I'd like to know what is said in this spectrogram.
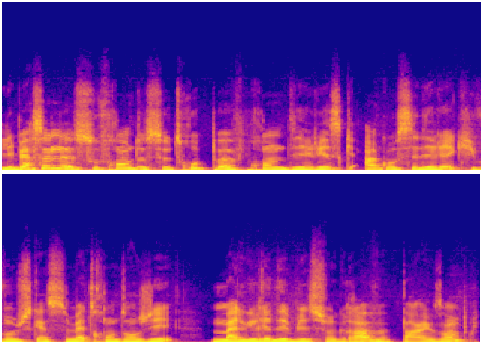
les personnes souffrant de ce trouble peuvent prendre des risques inconsidérés qui vont jusqu'à se mettre en danger, malgré des blessures graves, par exemple.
